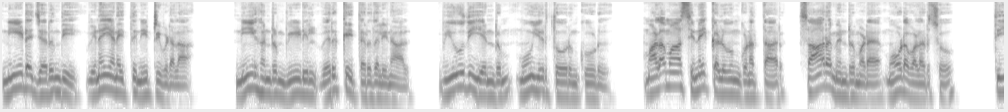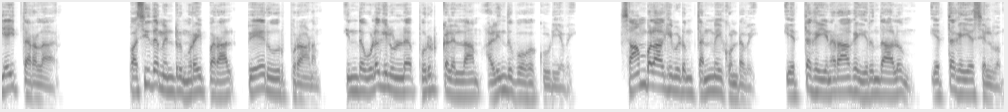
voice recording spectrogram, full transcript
நீட ஜருந்தி வினையணைத்து நீற்றிவிடலா? நீகன்றும் வீடில் வெறுக்கை தருதலினால் வியூதி என்றும் மூயிர் தோறும் கூடு. மலமா சினை கழுவும் குணத்தார் சாரமென்று மட மோட வளர்ச்சோ தியைத் தரலார். பசிதமென்று முறைப்பரால் பேரூர் புராணம். இந்த உலகிலுள்ள பொருட்களெல்லாம் அழிந்து போகக்கூடியவை. சாம்பலாகிவிடும் தன்மை கொண்டவை. எத்தகையினராக இருந்தாலும் எத்தகைய செல்வம்.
